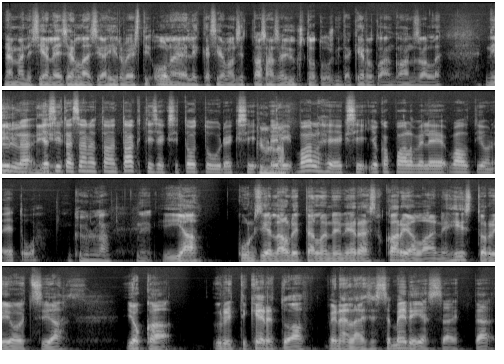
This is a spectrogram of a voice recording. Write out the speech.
nämä niin siellä ei sellaisia hirveästi ole, eli siellä on sitten tasan se yksi totuus, mitä kerrotaan kansalle. Niin, Kyllä, niin, ja sitä sanotaan taktiseksi totuudeksi, Kyllä. eli valheeksi, joka palvelee valtion etua. Kyllä. Niin. Ja kun siellä oli tällainen eräs karjalainen historioitsija, joka yritti kertoa venäläisessä mediassa, että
